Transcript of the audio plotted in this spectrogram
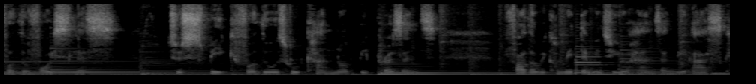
for the voiceless, to speak for those who cannot be present. Father, we commit them into your hands and we ask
